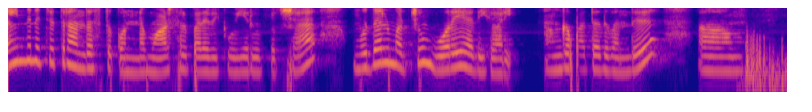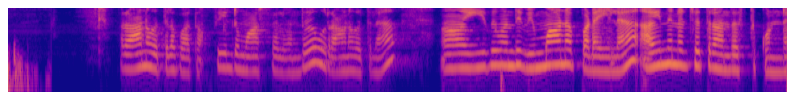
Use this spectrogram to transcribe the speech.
ஐந்து நட்சத்திர அந்தஸ்து கொண்ட மார்ஷல் பதவிக்கு உயர்வு பெற்ற முதல் மற்றும் ஒரே அதிகாரி. அங்கே பார்த்தது வந்து இராணுவத்தில் பார்த்தோம். ஃபீல்டு மார்ஷல் வந்து ஒரு இராணுவத்தில் இது வந்து விமானப்படையில் ஐந்து நட்சத்திர அந்தஸ்து கொண்ட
